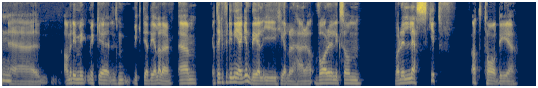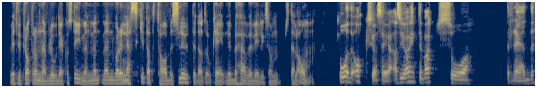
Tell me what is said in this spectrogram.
Mm. Eh, ja, men det är mycket liksom, viktiga delar där. Um, jag tänker för din egen del i hela det här, var det, liksom, var det läskigt att ta det vet, vi pratar om den här blodiga kostymen, men, men var det mm. läskigt att ta beslutet att okej, okay, nu behöver vi liksom ställa om? Både och, ska jag säga. Alltså, jag har inte varit så rädd.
